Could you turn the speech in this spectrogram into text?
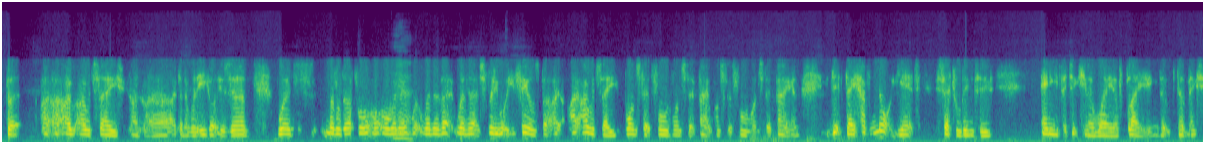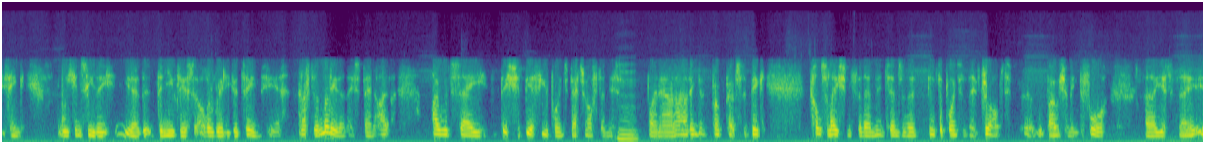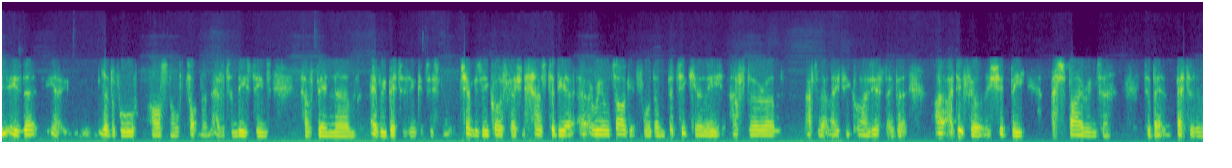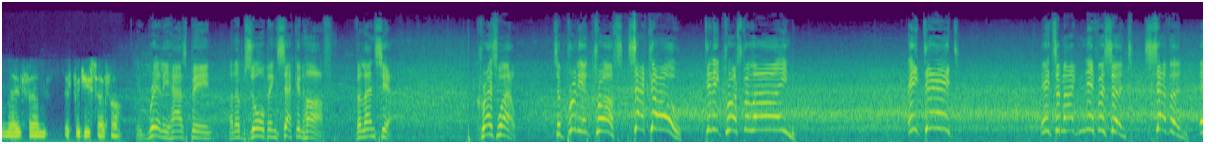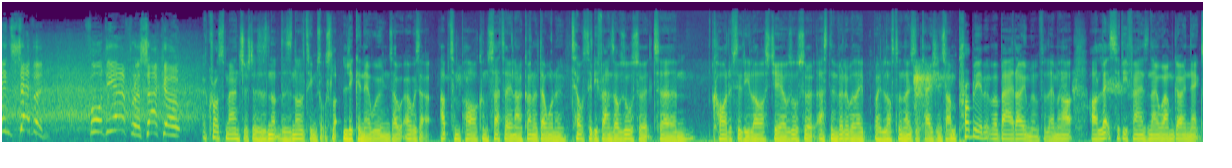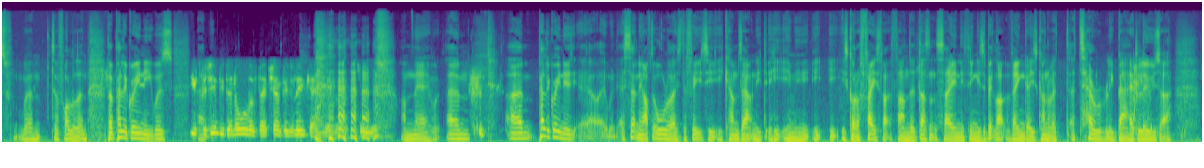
but I, I, I, would say I, I, don't know whether he got his um, words muddled up or, or, or whether yeah. whether that whether that's really what he feels. But I, I, would say one step forward, one step back, one step forward, one step back, and they have not yet settled into any particular way of playing that, that makes you think we can see the you know the, the, nucleus of a really good team here. And after the money that they spent, I I would say they should be a few points better off than this mm. by now. And I think that perhaps the big consolation for them in terms of the, the, points that they've dropped, uh, by which I mean before uh, yesterday, is, is, that you know Liverpool, Arsenal, Tottenham, Everton, these teams have been um, every bit as inconsistent. Champions League qualification has to be a, a real target for them, particularly after um, after that late equaliser yesterday. But I, I, do feel that they should be aspiring to to be better than they've um, they've produced so far. It really has been an absorbing second half. Valencia, Cresswell, it's a brilliant cross. Sakho, did it cross the line? It did. It's a magnificent seven in seven for Diafra Sakho across Manchester, there's, there's another team sort of licking their wounds. I, I, was at Upton Park on Saturday, and I kind of don't want to tell City fans I was also at um, Cardiff City last year. I was also at Aston Villa where they, they lost on those occasions. So I'm probably a bit of a bad omen for them, and I'll, I'll let City fans know where I'm going next um, to follow them. But Pellegrini was. You've uh, presumably done all of their Champions League games. I'm there. Um, um, Pellegrini, uh, certainly after all of those defeats, he, he comes out and he, he, he, has got a face like thunder, doesn't say anything. He's a bit like Wenger. He's kind of a, a terribly bad loser.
